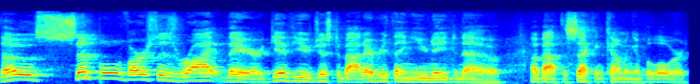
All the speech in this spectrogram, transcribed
those simple verses right there give you just about everything you need to know about the second coming of the Lord.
